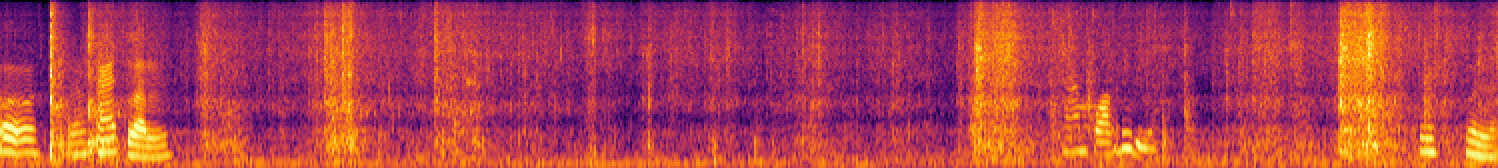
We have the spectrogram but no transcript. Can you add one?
โอ้หลังคาสวม งา นมันก่อกันได้ดีอะหุ่นน่ะ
